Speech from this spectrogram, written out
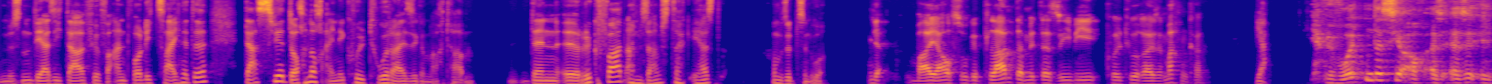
müssen, der sich dafür verantwortlich zeichnete, dass wir doch noch eine Kulturreise gemacht haben. Denn äh, Rückfahrt am Samstag erst um 17 Uhr. Ja, war ja auch so geplant, damit der Sebi Kulturreise machen kann. Ja, wir wollten das ja auch. Also, also äh,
